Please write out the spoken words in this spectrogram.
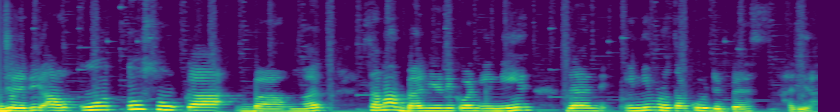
Jadi aku tuh suka banget sama ban unicorn ini. Dan ini menurut aku the best hadiah.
